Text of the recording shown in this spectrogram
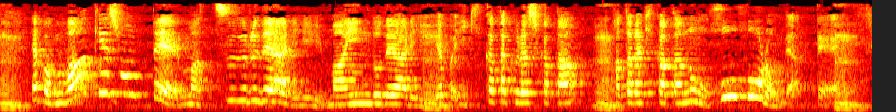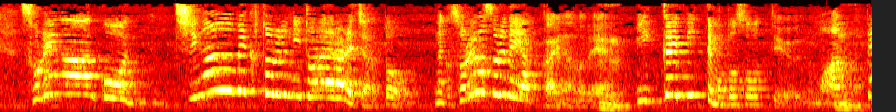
うん。やっぱワーケーションって、まあ、ツールでありマインドであり、うん。やっぱ生き方暮らし方、うん。働き方の方法論であって、うん。それがこう違うベクトルに捉えられちゃうとなんかそれはそれで厄介なので、うん。一回ピッて戻そうっていうのもあって、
